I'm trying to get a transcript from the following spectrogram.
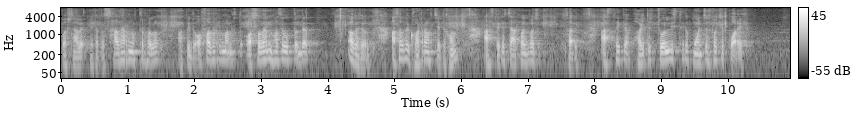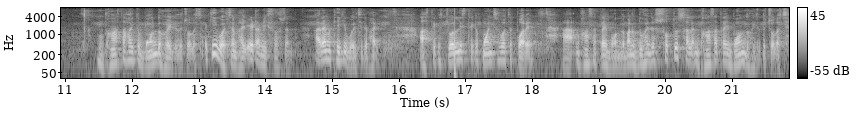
প্রশ্ন হবে, এটা তো সাধারণ উত্তর হলো। আপনি তো অসাধারণ মানুষ, তো অসাধারণ ভাষায় উত্তর দেন। ওকে চলো আসলে ঘটনা হচ্ছে এরকম আজ থেকে চার পাঁচ বছর সরি আজ থেকে হয়তো চল্লিশ থেকে পঞ্চাশ বছর পরে ভাষা হয়তো বন্ধ হয়ে যেতে চলেছে। কী বলছেন ভাই? এটা বিশ্বাস হচ্ছে আরে আমি ঠিকই বলছি রে ভাই, আজ থেকে চল্লিশ থেকে পঞ্চাশ বছর পরে ভাষা প্রায় বন্ধ মানে দু সত্তর সালে ভাষা প্রায় বন্ধ হয়ে যেতে চলেছে।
